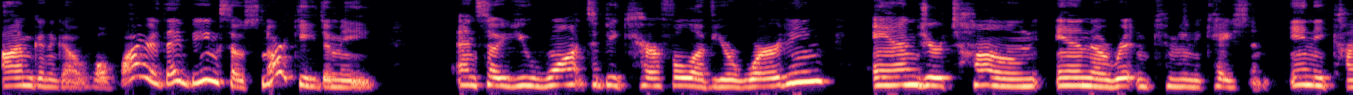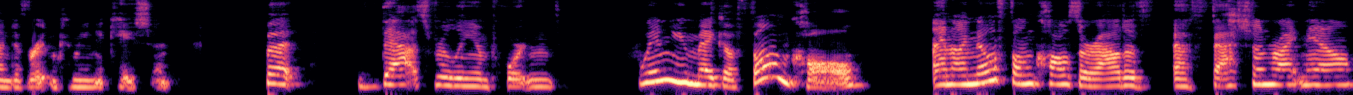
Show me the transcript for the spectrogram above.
I'm going to go, "Well, why are they being so snarky to me?" And so you want to be careful of your wording and your tone in a written communication, any kind of written communication. But that's really important. When you make a phone call, And I know phone calls are out of, of fashion right now.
